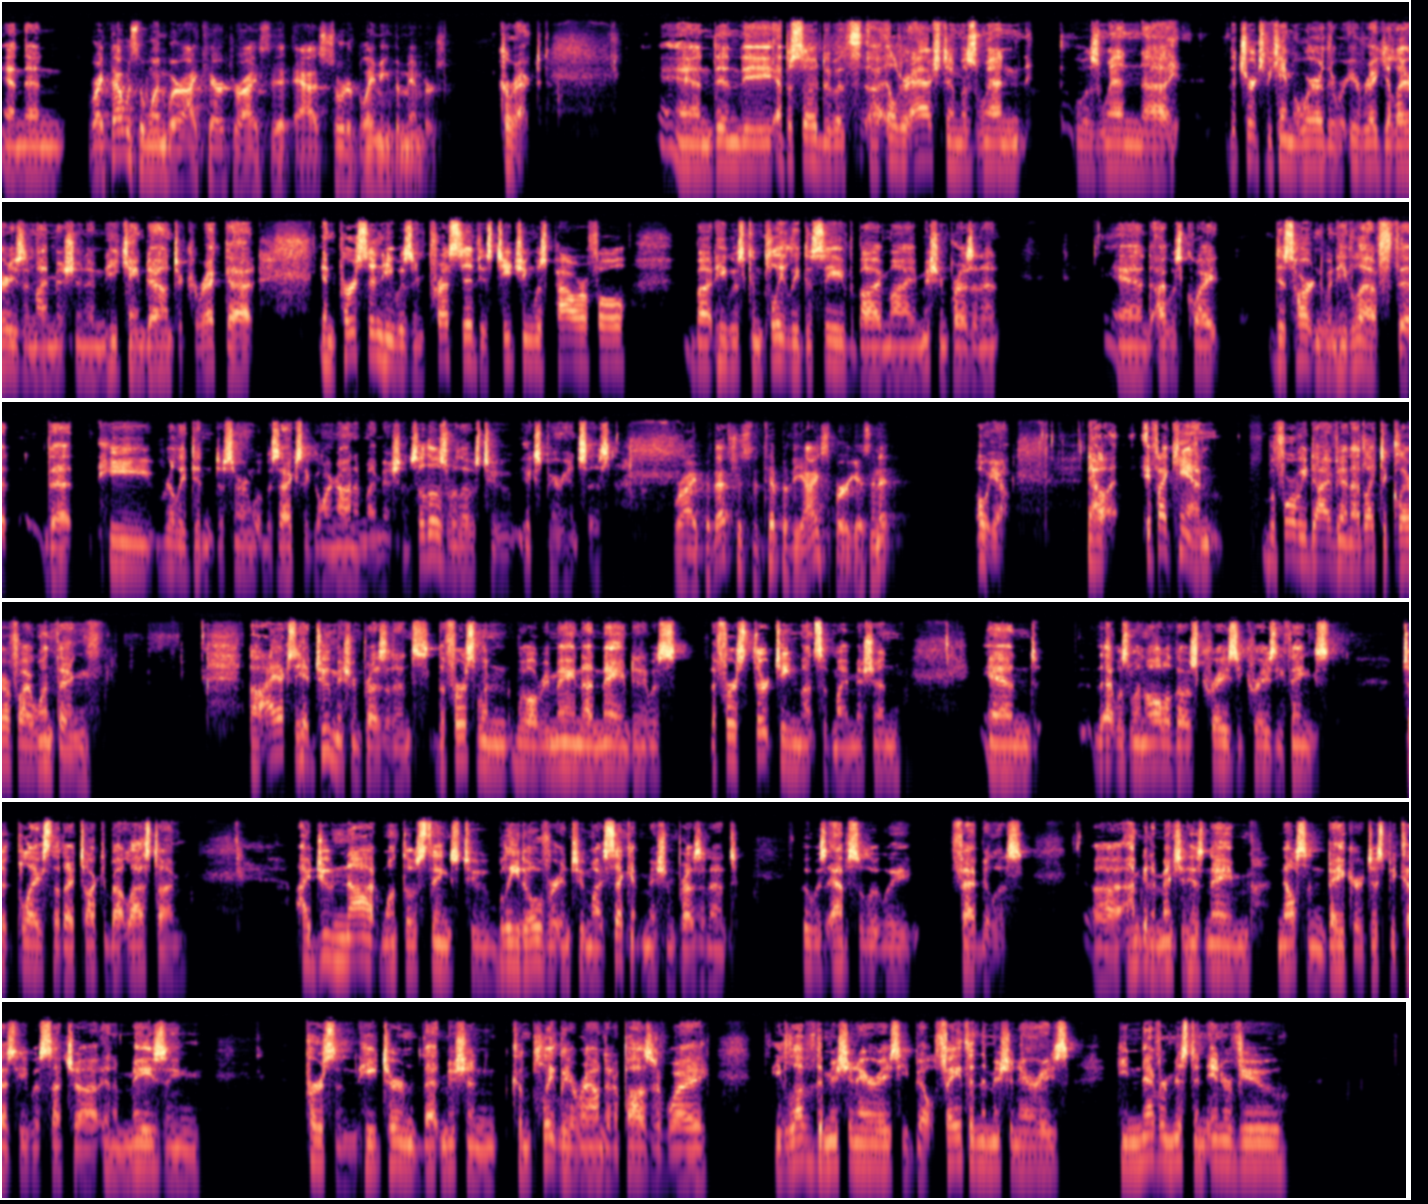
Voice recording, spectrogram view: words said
And then. Right. That was the one where I characterized it as sort of blaming the members. Correct. And then the episode with uh, Elder Ashton was when was when uh, the church became aware there were irregularities in my mission, and he came down to correct that. In person, he was impressive. His teaching was powerful but he was completely deceived by my mission president and i was quite disheartened when he left that that he really didn't discern what was actually going on in my mission so those were those two experiences right but that's just the tip of the iceberg isn't it oh yeah now if i can before we dive in i'd like to clarify one thing uh, i actually had two mission presidents the first one will remain unnamed and it was the first 13 months of my mission. And that was when all of those crazy, crazy things took place that I talked about last time. I do not want those things to bleed over into my second mission president, who was absolutely fabulous. Uh, I'm going to mention his name, Nelson Baker, just because he was such a, an amazing person. He turned that mission completely around in a positive way. He loved the missionaries. He built faith in the missionaries. He never missed an interview.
